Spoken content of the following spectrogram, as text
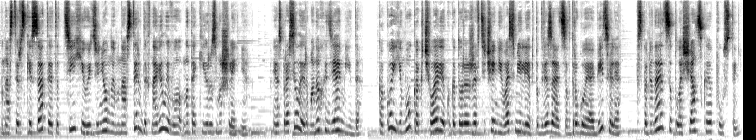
Монастырский сад и этот тихий, уединенный монастырь вдохновил его на такие размышления – я спросила иеромонаха Диамида, какой ему, как человеку, который уже в течение восьми лет подвязается в другой обители, вспоминается Плащанская пустынь.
